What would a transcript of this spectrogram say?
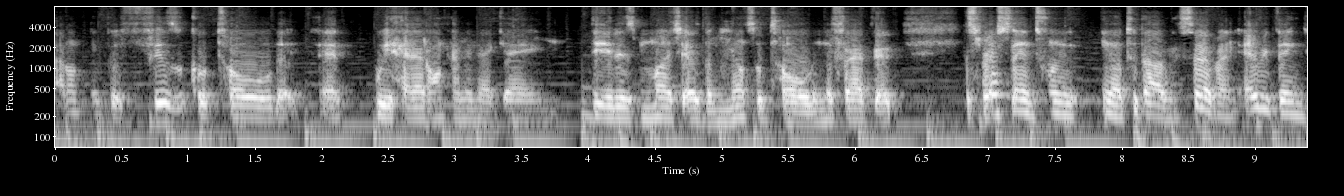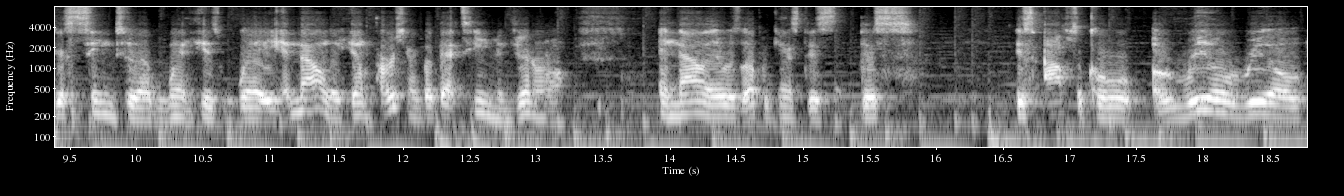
I don't think the physical toll that, that we had on him in that game did as much as the mental toll and the fact that, especially in 20, you know, 2007, everything just seemed to have went his way, and not only him personally, but that team in general. And now it was up against this this this obstacle, a real, real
